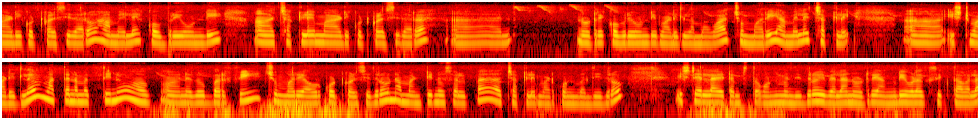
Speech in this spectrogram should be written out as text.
ಮಾಡಿ ಕೊಟ್ಟು ಕಳಿಸಿದಾರೋ. ಆಮೇಲೆ ಕೊಬ್ಬರಿ ಉಂಡಿ ಚಕ್ಲಿ ಮಾಡಿ ಕೊಟ್ಟು ಕಳಿಸಿದಾರೆ. ನೋಡ್ರಿ, ಕೊಬ್ಬರಿ ಉಂಡೆ ಮಾಡಿದ್ಲು ನಮ್ಮವ್ವ, ಚುಮ್ಮರಿ, ಆಮೇಲೆ ಚಕ್ಲಿ. ಇಷ್ಟು ಮಾಡಿದ್ಲು. ಮತ್ತು ನಮ್ಮ ಅತ್ತಿನೂ ಏನದು ಬರ್ಫಿ, ಚುಮ್ಮರಿ ಅವ್ರು ಕೊಟ್ಟು ಕಳಿಸಿದ್ರು. ನಮ್ಮ ಅಂಟಿನೂ ಸ್ವಲ್ಪ ಚಕ್ಲಿ ಮಾಡ್ಕೊಂಡು ಬಂದಿದ್ರು. ಇಷ್ಟೆಲ್ಲ ಐಟಮ್ಸ್ ತೊಗೊಂಡು ಬಂದಿದ್ರು. ಇವೆಲ್ಲ ನೋಡ್ರಿ, ಅಂಗಡಿ ಒಳಗೆ ಸಿಗ್ತಾವಲ್ಲ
